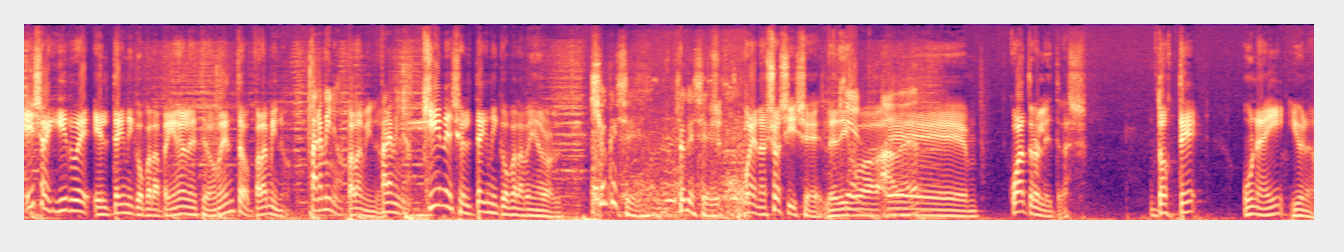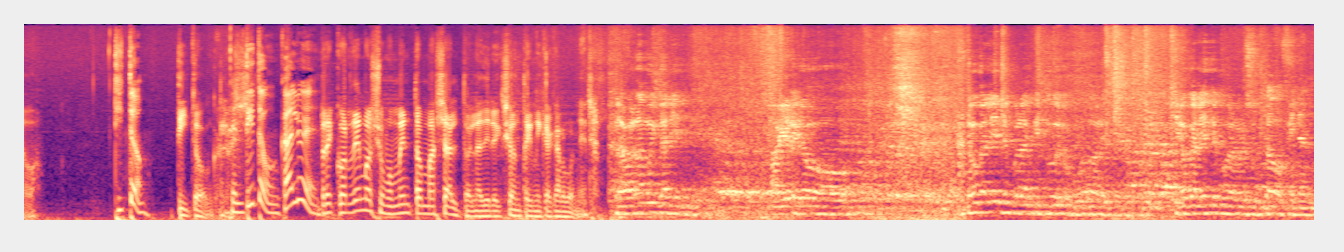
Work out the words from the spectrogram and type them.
¿Es Aguirre el técnico para Peñarol en este momento? Para mí no. Para mí no. Para mí no. Para mí no. ¿Quién es el técnico para Peñarol? Yo qué sé, yo qué sé. Bueno, yo sí sé, le digo. A eh, cuatro letras. Dos T, una I y una O. ¿Tito? Tito Goncalves. ¿El Tito Goncalves? Recordemos su momento más alto en la dirección técnica carbonera. La verdad muy caliente. Pero no caliente por la actitud de los jugadores, sino caliente por el resultado final.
